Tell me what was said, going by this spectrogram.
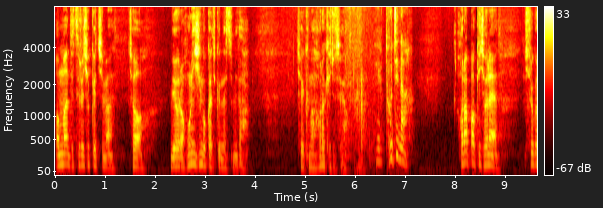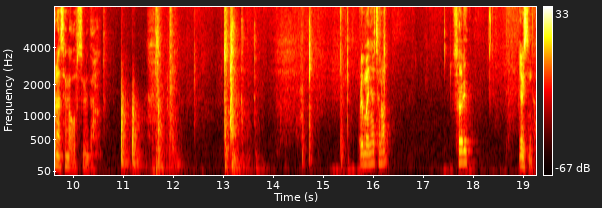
엄마한테 들으셨겠지만 저 미호랑 혼인신고까지 끝냈습니다. 저희 그만 허락해 주세요. 예, 도진아 허락받기 전엔 출근할 생각 없습니다. 오랜만에 하찮아? 서류. 여기 있습니다.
